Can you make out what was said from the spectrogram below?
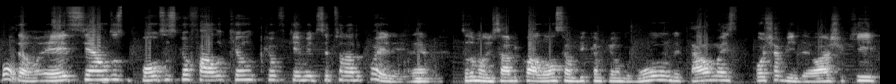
Bom, então, esse é um dos pontos que eu falo que eu, que eu fiquei meio decepcionado com ele, né? Todo mundo sabe que o Alonso é um bicampeão do mundo e tal, mas, poxa vida, eu acho que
